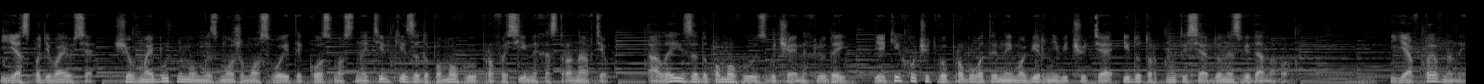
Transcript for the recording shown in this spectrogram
Я сподіваюся, що в майбутньому ми зможемо освоїти космос не тільки за допомогою професійних астронавтів, але й за допомогою звичайних людей, які хочуть випробувати неймовірні відчуття і доторкнутися до незвіданого. Я впевнений,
